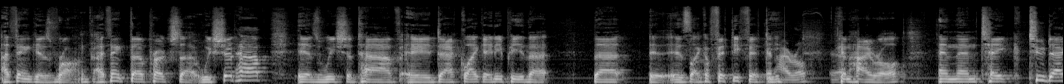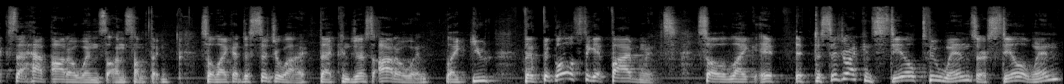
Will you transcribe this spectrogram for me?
I think is wrong. I think the approach that we should have is we should have a deck like ADP that that is like a 50-50 Can high roll, yeah. can high roll. And then take two decks that have auto wins on something. So like a decidueye that can just auto win. Like you the, the goal is to get five wins. So like if if decidueye can steal two wins or steal a win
